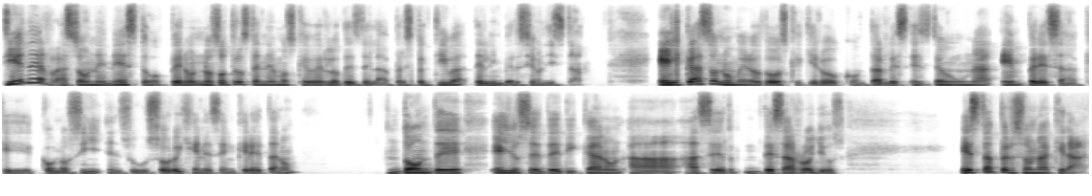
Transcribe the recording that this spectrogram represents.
tiene razón en esto, pero nosotros tenemos que verlo desde la perspectiva del inversionista. El caso número dos que quiero contarles es de una empresa que conocí en sus orígenes en Querétaro, donde ellos se dedicaron a hacer desarrollos. Esta persona que era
